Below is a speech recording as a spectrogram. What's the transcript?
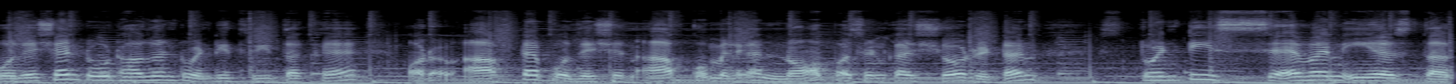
पोजिशन 2023 तक है और आफ्टर पोजिशन आपको मिलेगा 9 परसेंट का श्योर रिटर्न 27 ईयर्स तक।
